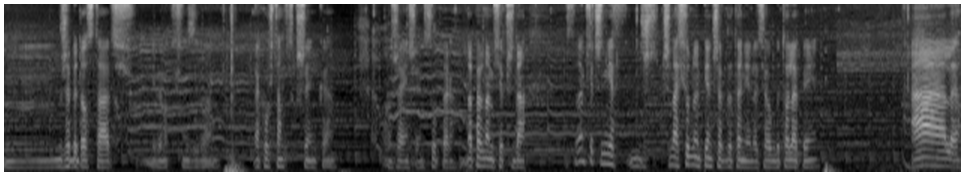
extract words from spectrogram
mm, żeby dostać, nie wiem jak to się nazywa, jakąś tam skrzynkę. Żeńszeń, super. Na pewno mi się przyda. Zastanawiam się, czy, nie, czy na siódmym piętrze w DT nie leciałoby to lepiej. Ale,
